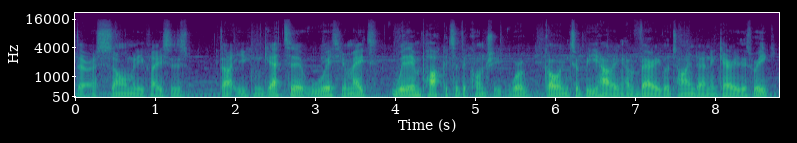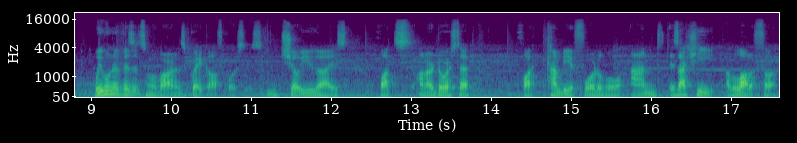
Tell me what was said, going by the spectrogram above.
There are so many places that you can get to with your mates within pockets of the country. We're going to be having a very good time down in Kerry this week. We want to visit some of Ireland's great golf courses, show you guys what's on our doorstep, what can be affordable, and is actually a lot of fun.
